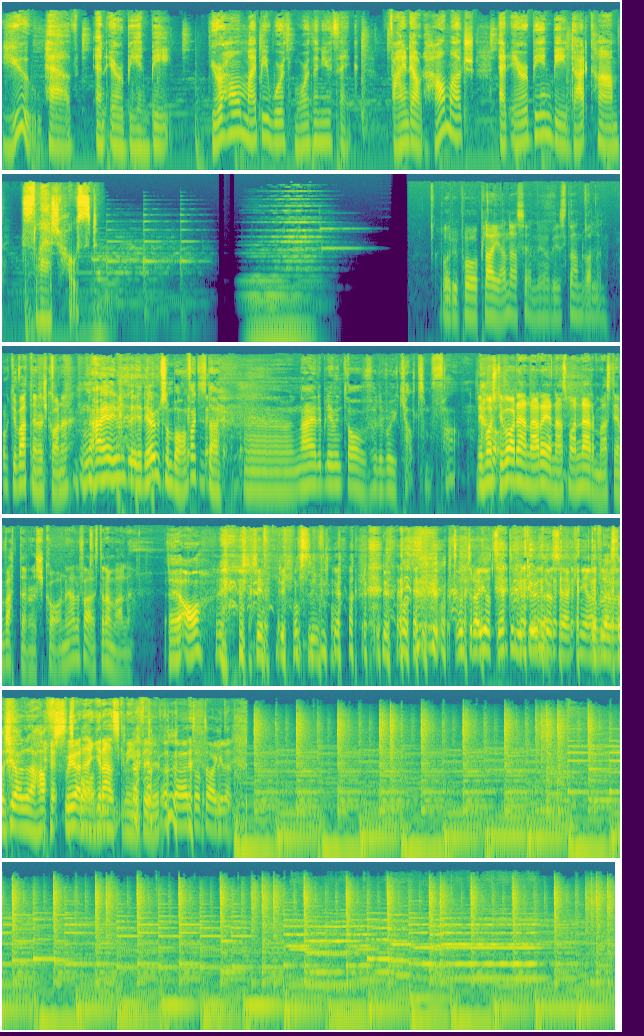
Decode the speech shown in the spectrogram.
you have an Airbnb. Your home might be worth more than you think. Find out how much at airbnb.com/slash host. Var du på playan där sen nere vid Strandvallen? Åkte vattenrutschkana? Nej, jag gjorde det. Jag gjort som barn faktiskt där. Eh, nej, det blev inte av för det var ju kallt som fan. Det måste ju vara den arenan som har närmast en vattenrutschkana i alla fall, Strandvallen. Eh, ja, det, det måste det vara. Det måste det vara. Jag tror inte du har gjort så jättemycket undersökningar. De flesta kör den här Får göra den här havsspaningen. granskningen Filip. Jag tar tag i den.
